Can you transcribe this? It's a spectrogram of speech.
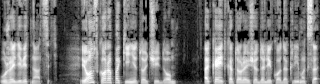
уже 19, и он скоро покинет отчий дом, а Кейт, которая еще далеко до климакса,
